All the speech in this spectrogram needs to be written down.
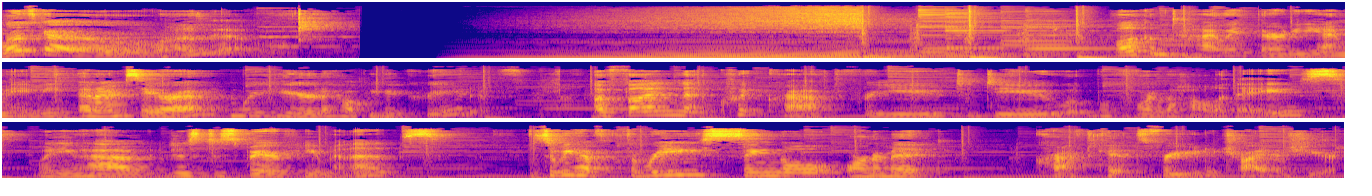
let's go. Let's go. Welcome to Highway 30. I'm Amy. And I'm Sara, and we're here to help you get creative. A fun, quick craft for you to do before the holidays when you have just a spare few minutes. So we have three single ornament craft kits for you to try this year.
